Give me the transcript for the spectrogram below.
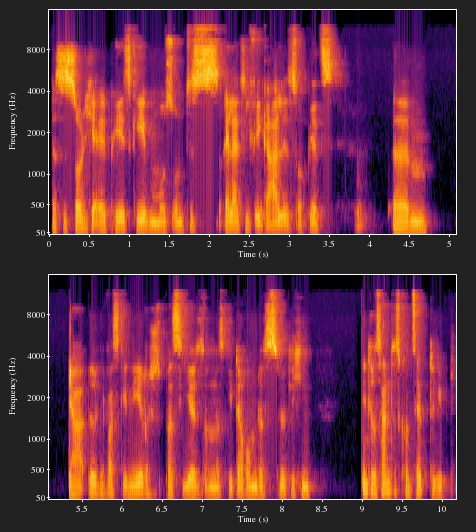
dass es solche LPs geben muss und es relativ egal ist, ob jetzt ähm, ja irgendwas Generisches passiert, sondern es geht darum, dass es wirklich ein interessantes Konzept gibt.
